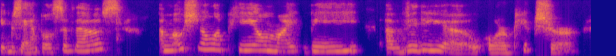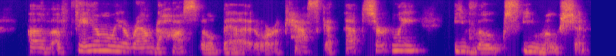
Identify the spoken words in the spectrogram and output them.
Examples of those emotional appeal might be a video or a picture of a family around a hospital bed or a casket. That certainly evokes emotion.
